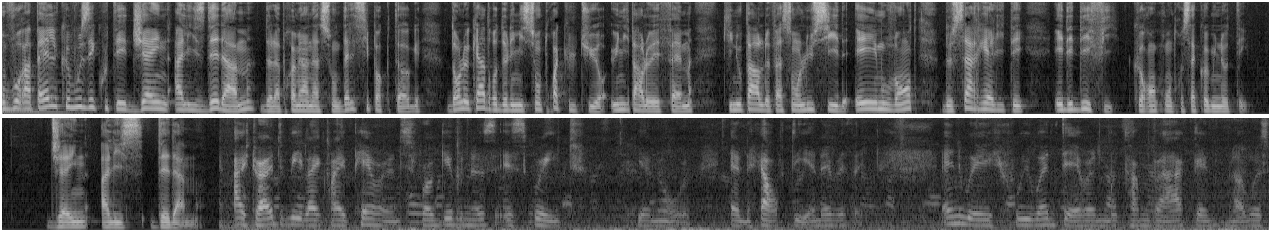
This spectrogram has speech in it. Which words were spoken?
On vous rappelle que vous écoutez Jane Alice Dedam de la Première Nation d'Elsipogtog dans le cadre de l'émission Trois Cultures, unie par le FM, qui nous parle de façon lucide et émouvante de sa réalité et des défis que rencontre sa communauté. Jane Alice Dedam. I try to be like my parents. Forgiveness is great, you know, and healthy and everything. Anyway, we went there and we come back, and I was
